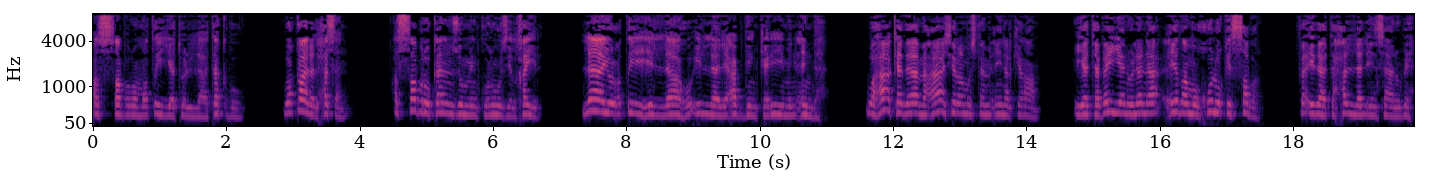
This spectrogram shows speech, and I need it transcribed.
الصبر مطية لا تكبو. وقال الحسن الصبر كنز من كنوز الخير لا يعطيه الله إلا لعبد كريم عنده. وهكذا معاشر المستمعين الكرام يتبين لنا عظم خلق الصبر فإذا تحلى الإنسان به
